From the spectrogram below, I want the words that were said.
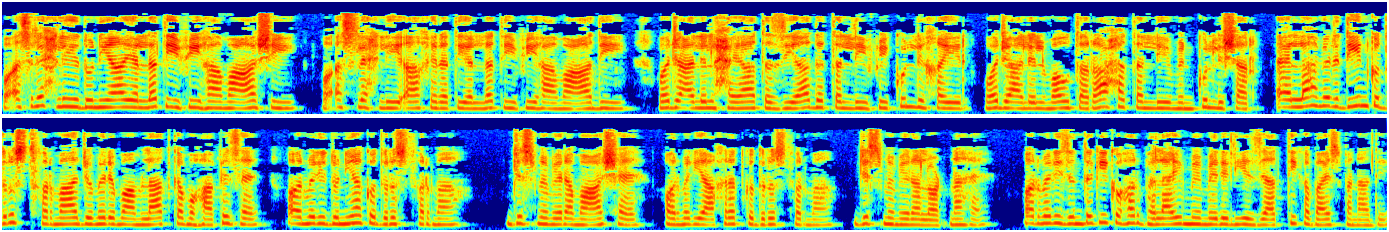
و اسلح لی دنیا التی فیہا معاشی و اسلح لی آخرتی التی فیہا معادی وجعل الحیات زیادت لی فی کل خیر وجعل الموت راحت لی من کل شر۔ اے اللہ، میرے دین کو درست فرما جو میرے معاملات کا محافظ ہے، اور میری دنیا کو درست فرما جس میں میرا معاش ہے، اور میری آخرت کو درست فرما جس میں میرا لوٹنا ہے۔ اور میری زندگی کو ہر بھلائی میں میرے لیے زیادتی کا باعث بنا دے،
